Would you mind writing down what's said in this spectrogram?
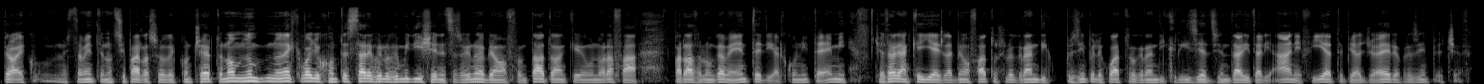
però ecco, onestamente non si parla solo del concerto, non, non, non è che voglio contestare quello che mi dice, nel senso che noi abbiamo affrontato anche un'ora fa, parlato lungamente di alcuni temi, cioè anche ieri l'abbiamo fatto sulle grandi, per esempio le quattro grandi crisi aziendali italiane, Fiat, Piaggio Aereo per esempio, eccetera.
